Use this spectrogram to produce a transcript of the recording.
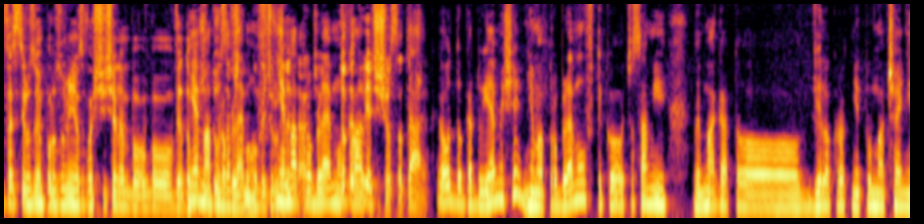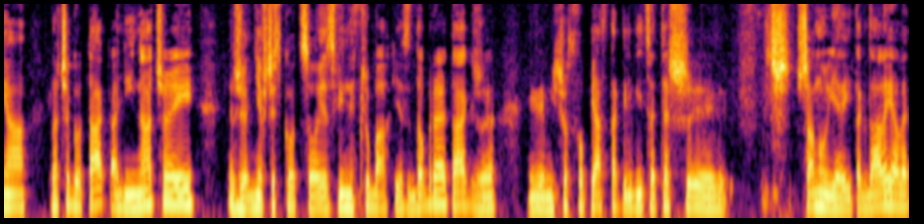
kwestie, rozumiem, porozumienia z właścicielem, bo, bo wiadomo, Nie że ma tu zawsze problemów, mogą być nie różne ma tarcia. problemów, Dogadujecie się ostatecznie. Tak, o, dogadujemy się, nie ma problemów, tylko czasami wymaga to wielokrotnie tłumaczenia, dlaczego tak, a nie inaczej, że nie wszystko, co jest w innych klubach jest dobre, tak, że nie wiem, Mistrzostwo Piasta, Gliwice też y, sz- szanuje i tak dalej, ale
